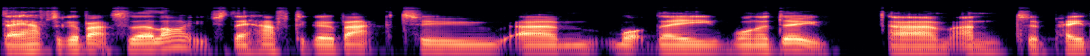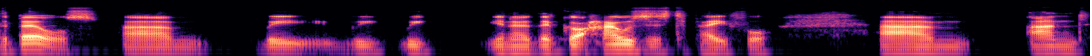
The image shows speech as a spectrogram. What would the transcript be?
They have to go back to their lives. They have to go back to um, what they want to do um, and to pay the bills. Um, we, we, we, you know, they've got houses to pay for, um, and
